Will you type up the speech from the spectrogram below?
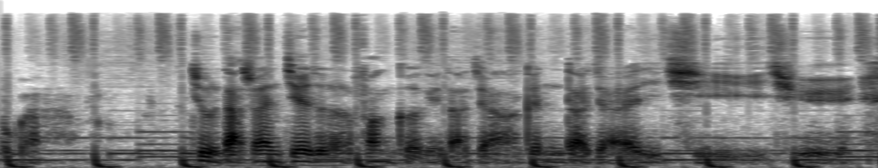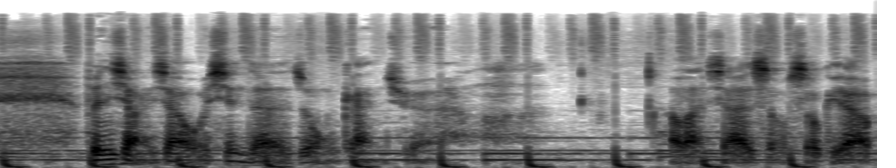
不管，就打算接着放歌给大家，跟大家一起去分享一下我现在的这种感觉。好吧，下一首《Soak It Up》。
